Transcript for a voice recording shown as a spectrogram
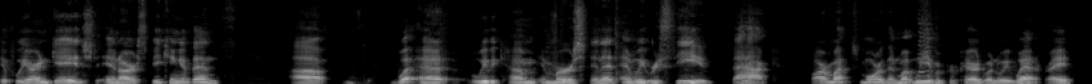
if we are engaged in our speaking events, uh, what uh, we become immersed in it and we receive back far much more than what we even prepared when we went, right?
